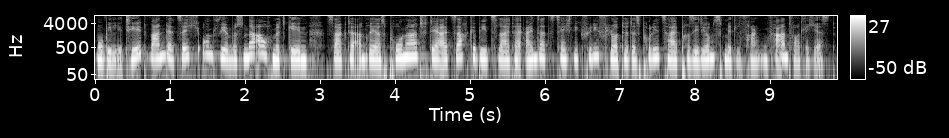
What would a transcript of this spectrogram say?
Mobilität wandelt sich und wir müssen da auch mitgehen, sagte Andreas Ponert, der als Sachgebietsleiter Einsatztechnik für die Flotte des Polizeipräsidiums Mittelfranken verantwortlich ist.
